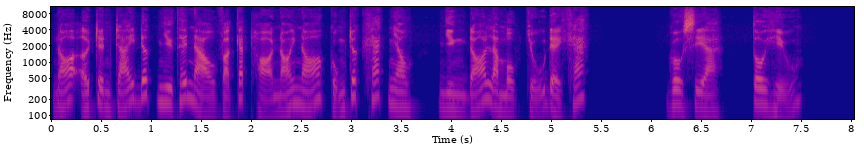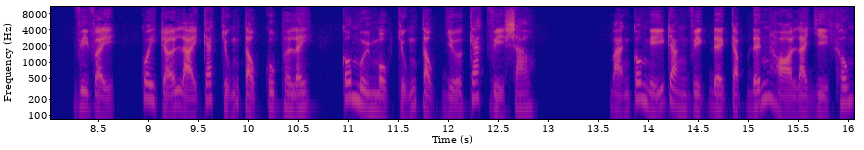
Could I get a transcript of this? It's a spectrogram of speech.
Nó ở trên trái đất như thế nào và cách họ nói nó cũng rất khác nhau, nhưng đó là một chủ đề khác. Gosia, tôi hiểu. Vì vậy, quay trở lại các chủng tộc của Play, có 11 chủng tộc giữa các vì sao. Bạn có nghĩ rằng việc đề cập đến họ là gì không?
